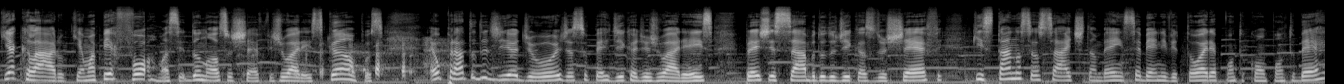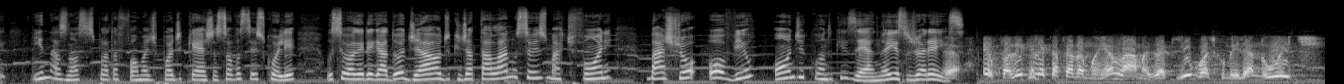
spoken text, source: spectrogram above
que é claro que é uma performance do nosso chefe Juarez Campos, é o prato do dia de hoje, a super dica de Juarez para este sábado do Dicas do Chefe, que está no seu site também, cbnvitoria.com.br e nas nossas plataformas de podcast. É só você escolher o seu agregador de áudio que já está lá no seu smartphone, baixou, ouviu, onde e quando quiser. Não é isso, Juarez? É, eu falei que ele é café da manhã lá, mas aqui eu gosto de comer ele à noite,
